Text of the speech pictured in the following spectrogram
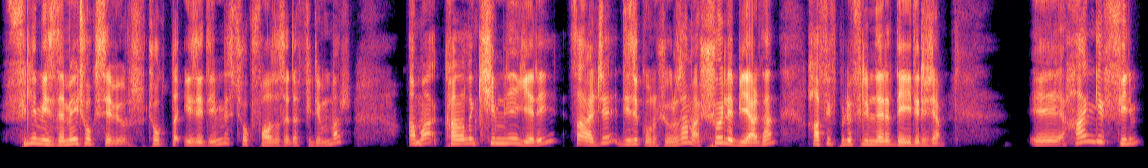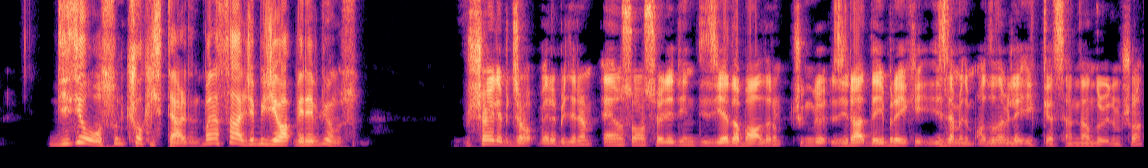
film izlemeyi çok seviyoruz. Çok da izlediğimiz çok fazla sayıda film var. Ama kanalın kimliği gereği sadece dizi konuşuyoruz ama şöyle bir yerden hafif böyle filmlere değdireceğim. Ee, hangi film dizi olsun çok isterdin? Bana sadece bir cevap verebiliyor musun? Şöyle bir cevap verebilirim. En son söylediğin diziye de bağlarım. Çünkü zira Daybreak'i izlemedim. Adını bile ilk kez senden duydum şu an.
